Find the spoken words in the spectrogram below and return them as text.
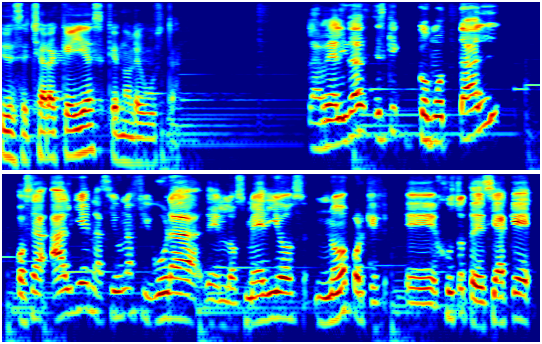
y desechar aquellas que no le gustan. La realidad es que como tal, o sea, alguien así una figura en los medios, no, porque eh, justo te decía que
